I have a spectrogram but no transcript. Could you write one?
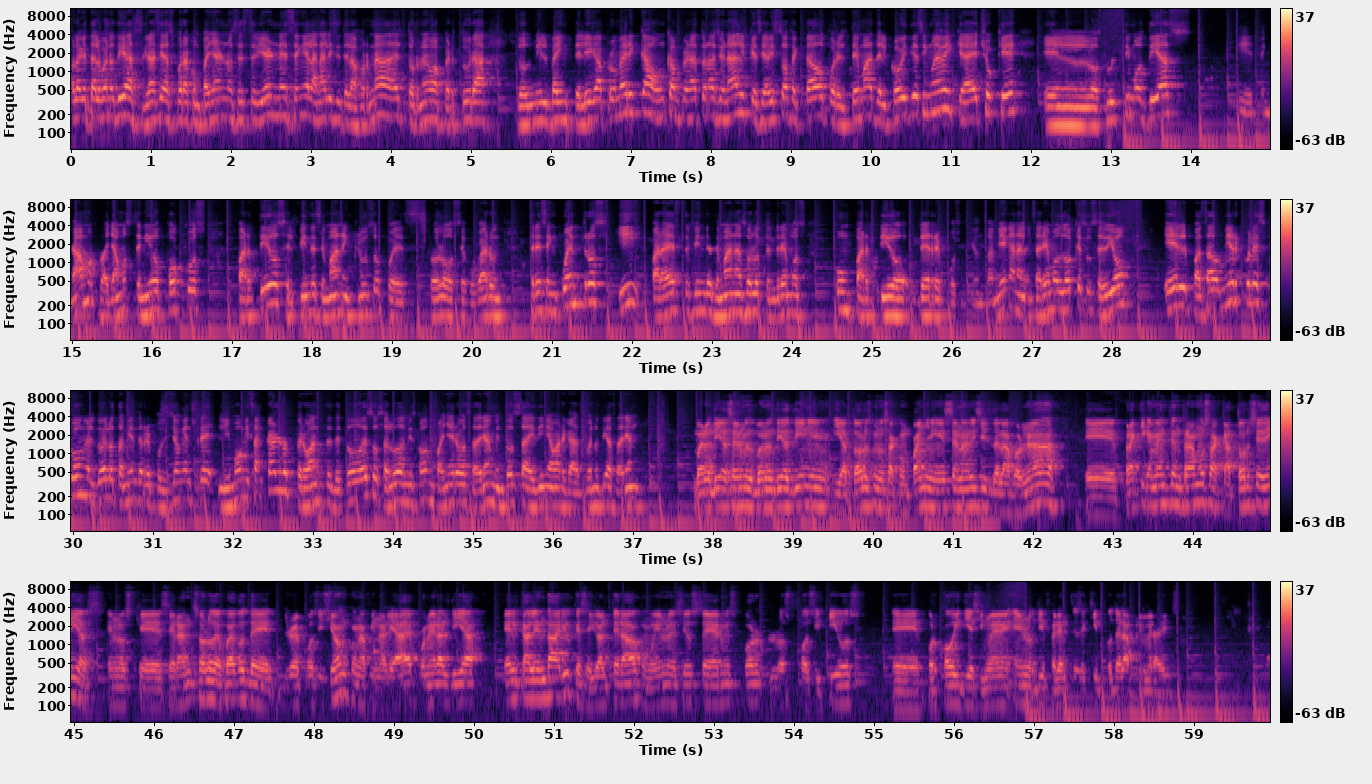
Hola, ¿qué tal? Buenos días. Gracias por acompañarnos este viernes en el análisis de la jornada del torneo Apertura 2020 Liga Promérica, un campeonato nacional que se ha visto afectado por el tema del COVID-19 y que ha hecho que en los últimos días eh, tengamos o hayamos tenido pocos partidos. El fin de semana incluso pues solo se jugaron tres encuentros y para este fin de semana solo tendremos un partido de reposición. También analizaremos lo que sucedió el pasado miércoles con el duelo también de reposición entre Limón y San Carlos. Pero antes de todo eso, saludos a mis compañeros Adrián Mendoza y Dinia Vargas. Buenos días, Adrián. Buenos días, Hermes. Buenos días, Dinia. Y a todos los que nos acompañan en este análisis de la jornada. Eh, prácticamente entramos a 14 días en los que serán solo de juegos de reposición con la finalidad de poner al día el calendario que se vio alterado, como bien lo decía usted, Hermes, por los positivos eh, por COVID-19 en los diferentes equipos de la primera división.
